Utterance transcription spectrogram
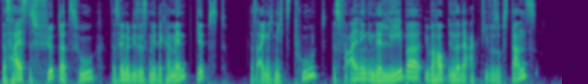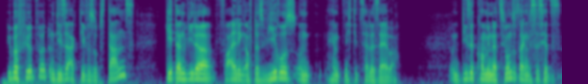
Das heißt, es führt dazu, dass wenn du dieses Medikament gibst, das eigentlich nichts tut, es vor allen Dingen in der Leber überhaupt in seine aktive Substanz überführt wird und diese aktive Substanz geht dann wieder vor allen Dingen auf das Virus und hemmt nicht die Zelle selber. Und diese Kombination sozusagen, das ist jetzt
